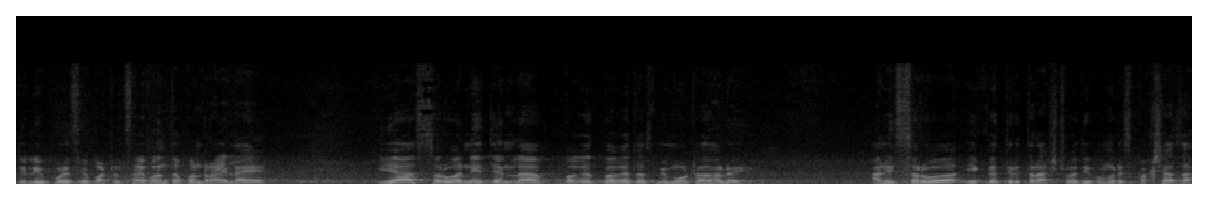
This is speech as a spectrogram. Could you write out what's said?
दिलीप कोळसे पाटील साहेबांचा पण राहिला आहे या सर्व नेत्यांना बघत बघतच मी मोठा झालो आहे आणि सर्व एकत्रित राष्ट्रवादी काँग्रेस पक्षाचा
